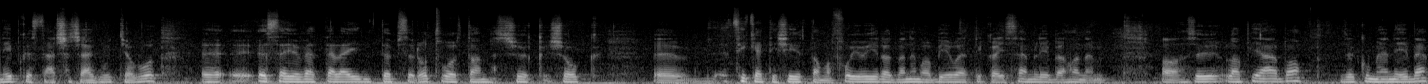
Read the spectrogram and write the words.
népköztársaság útja volt, összejövetelein többször ott voltam, sok, sok cikket is írtam a folyóiratban, nem a bioetikai szemlébe, hanem az ő lapjába, az ökumenébe,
